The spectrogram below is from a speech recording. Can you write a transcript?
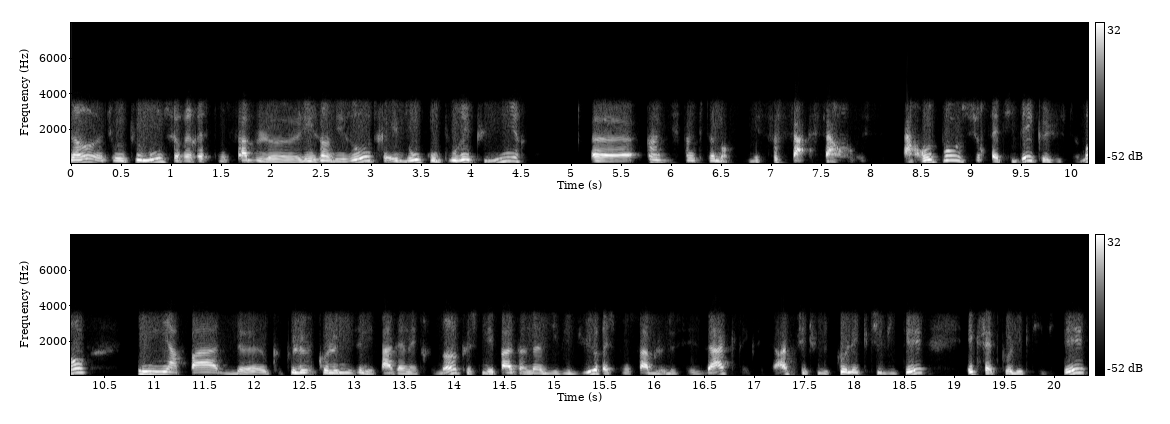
uns, tout, le monde serait responsable euh, les uns des autres et donc on pourrait punir euh, indistinctement. Mais ça, ça, ça, repose sur cette idée que justement il n'y a pas de, que le colonisé n'est pas un être humain, que ce n'est pas un individu responsable de ses actes, etc. C'est une collectivité et que cette collectivité,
